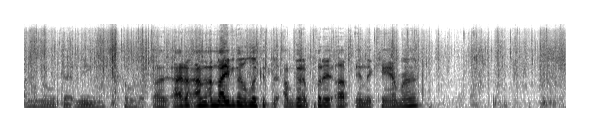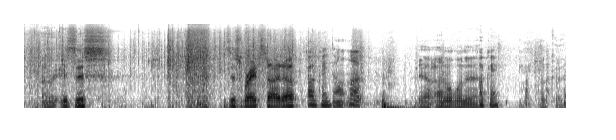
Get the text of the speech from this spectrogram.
I don't know what that means. Hold up. I, I don't. I'm, I'm not even going to look at the. I'm going to put it up in the camera. Right, is this? Is this right side up? Okay, don't look. Yeah, I don't want to. Okay, Okay.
